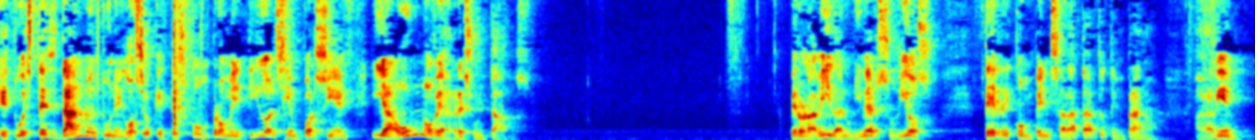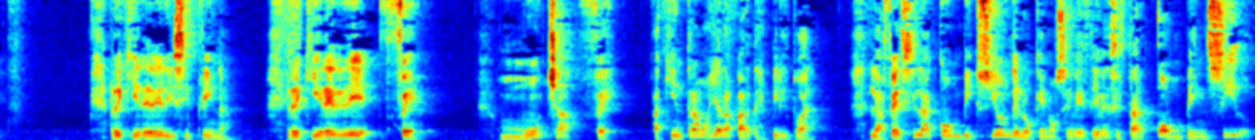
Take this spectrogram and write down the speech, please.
que tú estés dando en tu negocio, que estés comprometido al 100% y aún no veas resultados. Pero la vida, el universo, Dios, te recompensará tarde o temprano. Ahora bien, requiere de disciplina, requiere de fe, mucha fe. Aquí entramos ya a la parte espiritual. La fe es la convicción de lo que no se ve. Debes estar convencido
